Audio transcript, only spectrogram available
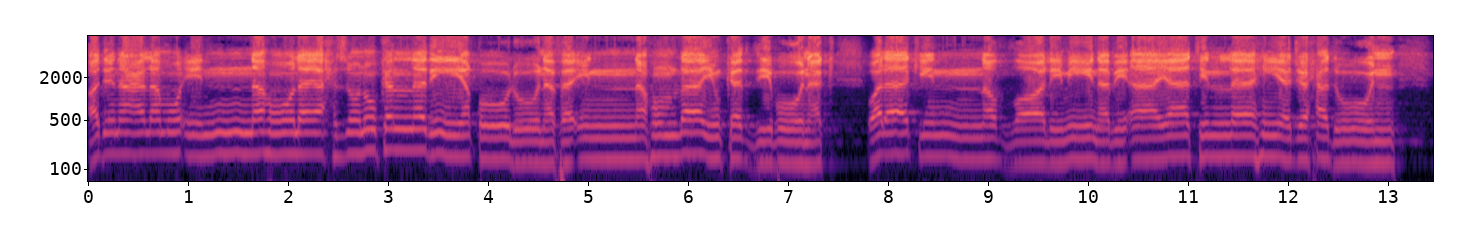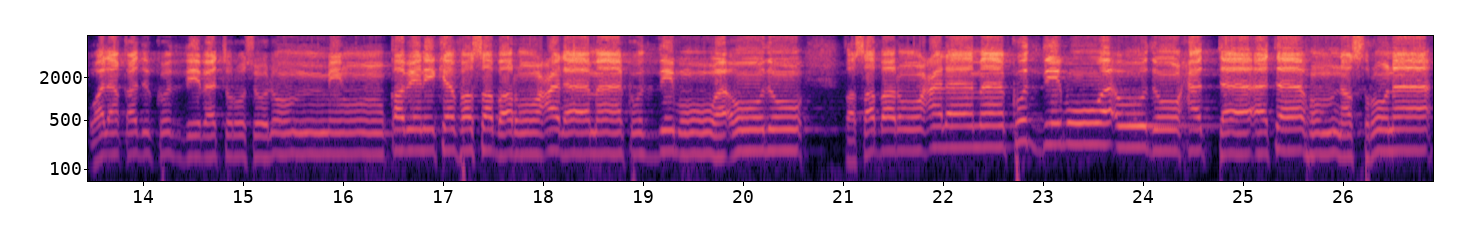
قد نعلم إنه ليحزنك الذي يقولون فإنهم لا يكذبونك ولكن الظالمين بآيات الله يجحدون ولقد كذبت رسل من قبلك فصبروا على ما كذبوا وأوذوا فصبروا على ما كذبوا وأوذوا حتى أتاهم نصرنا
